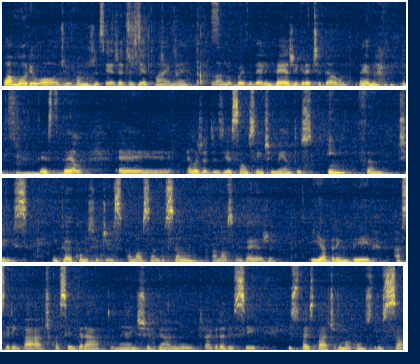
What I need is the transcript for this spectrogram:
o amor e o ódio, vamos dizer, já dizia Klein, né? Lá no coisa dela, inveja e gratidão, lembra? o texto dela é, ela já dizia, são sentimentos infantis. Então é como se diz, a nossa ambição, a nossa inveja e aprender a ser empático, a ser grato, né? a enxergar o outro, a agradecer. Isso faz parte de uma construção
